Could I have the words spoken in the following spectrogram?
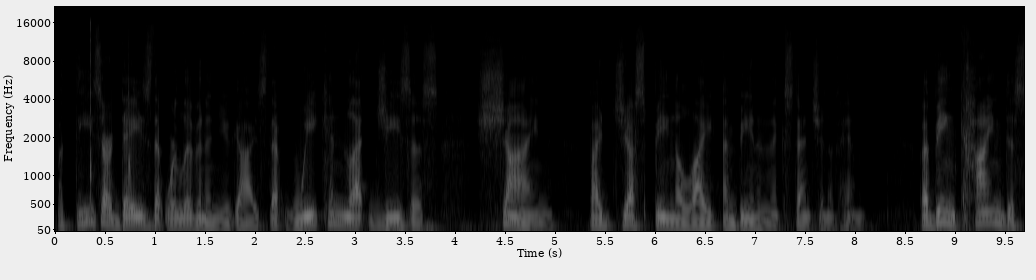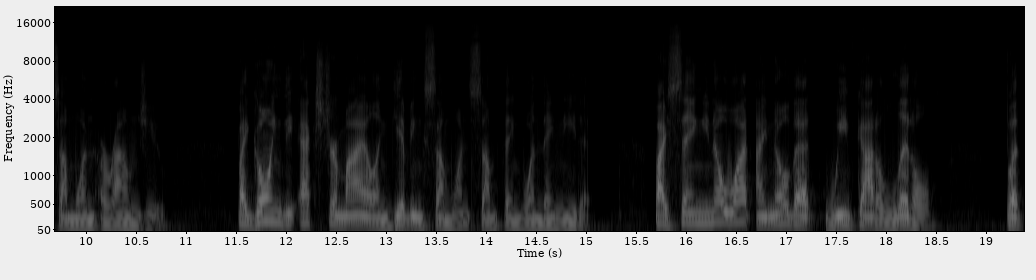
But these are days that we're living in, you guys, that we can let Jesus shine by just being a light and being an extension of Him, by being kind to someone around you, by going the extra mile and giving someone something when they need it, by saying, you know what, I know that we've got a little, but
